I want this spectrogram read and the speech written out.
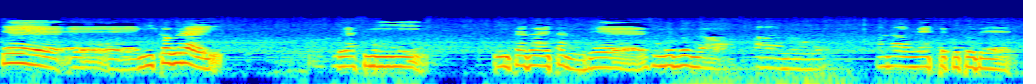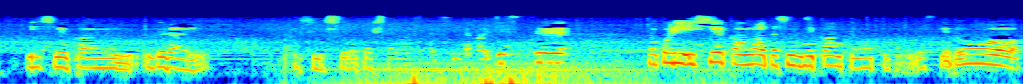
て、えー、3日ぐらいお休みいただいたので、その分が、あの、穴埋めってことで、1週間ぐらい、私仕事してましたし、だから実質、残り1週間が私の時間って思ってたんですけど、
